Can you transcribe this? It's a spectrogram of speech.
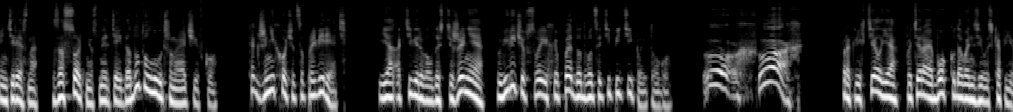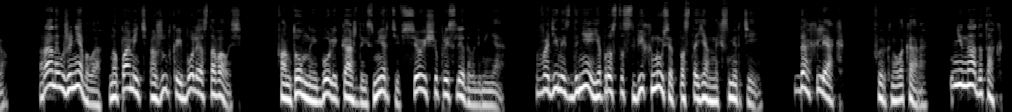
Интересно, за сотню смертей дадут улучшенную ачивку? Как же не хочется проверять. Я активировал достижение, увеличив свои ХП до 25 по итогу. «Ох, ох!» — прокряхтел я, потирая бок, куда вонзилось копье. Раны уже не было, но память о жуткой боли оставалась. Фантомные боли каждой смерти все еще преследовали меня. В один из дней я просто свихнусь от постоянных смертей. «Да хляк!» — фыркнула Кара. «Не надо так.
